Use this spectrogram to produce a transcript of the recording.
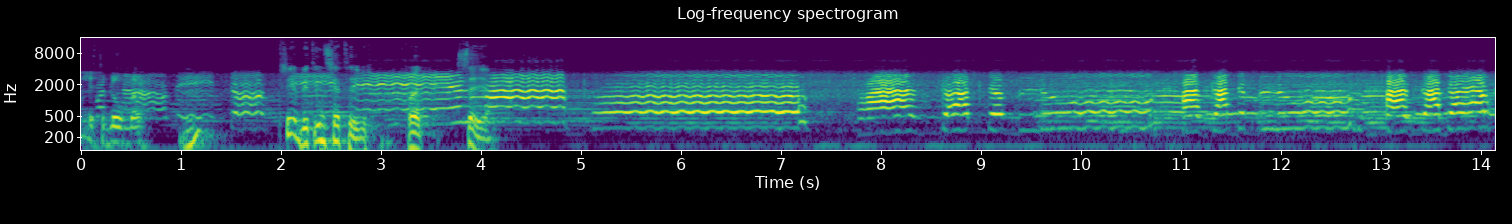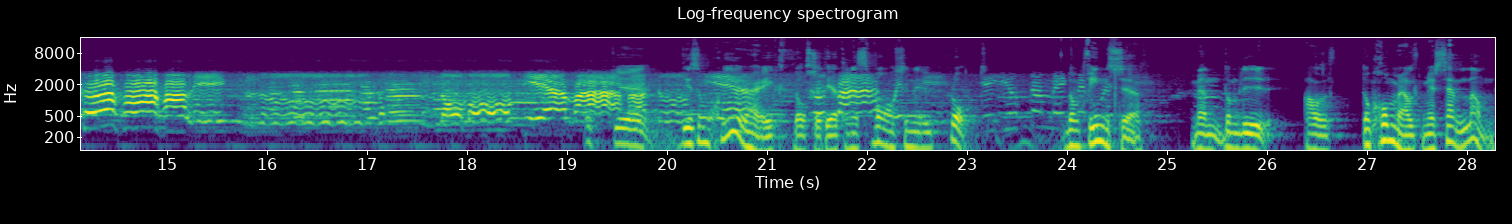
lite blommor. Trevligt initiativ, får jag säga. Och eh, det som sker här i klostret är att hennes vansinniga utbrott de finns ju, men de blir allt, de kommer allt mer sällan.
